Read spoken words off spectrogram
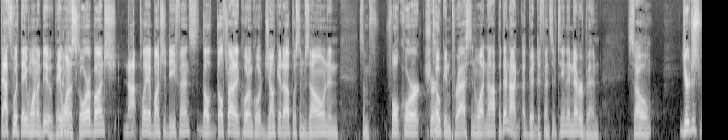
that's what they want to do. They want to score a bunch, not play a bunch of defense. They'll they'll try to quote unquote junk it up with some zone and some full court Sure. token press and whatnot, but they're not a good defensive team. They've never been. So you're just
